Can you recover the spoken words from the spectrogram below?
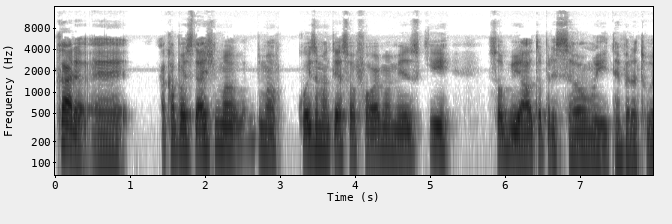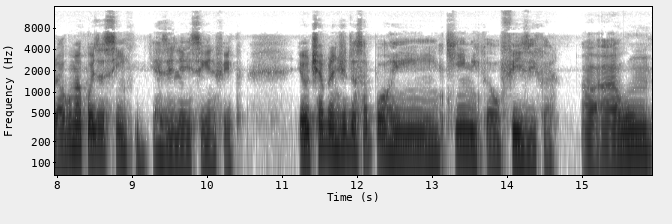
Cara, é a capacidade de uma, de uma coisa manter a sua forma mesmo que sob alta pressão e temperatura. Alguma coisa assim que resiliência significa. Eu tinha aprendido essa porra em química ou física. Algum,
